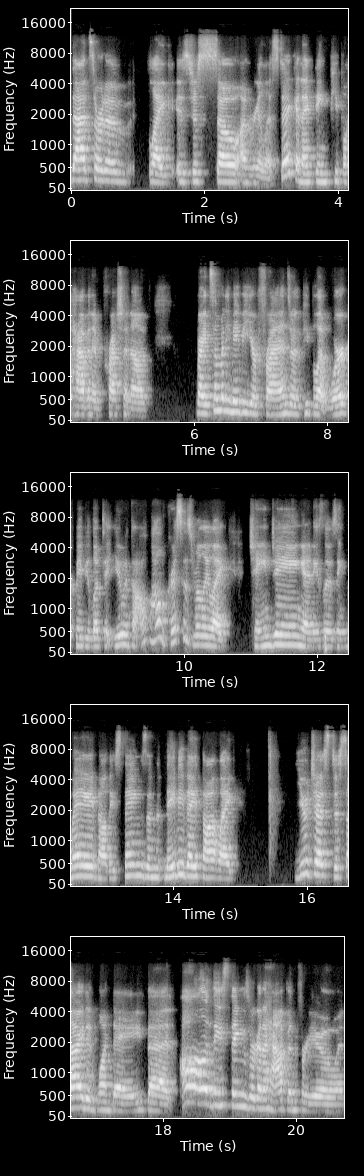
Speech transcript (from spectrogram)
that sort of like is just so unrealistic and i think people have an impression of right somebody maybe your friends or the people at work maybe looked at you and thought oh wow chris is really like changing and he's losing weight and all these things and maybe they thought like you just decided one day that all of these things were going to happen for you and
